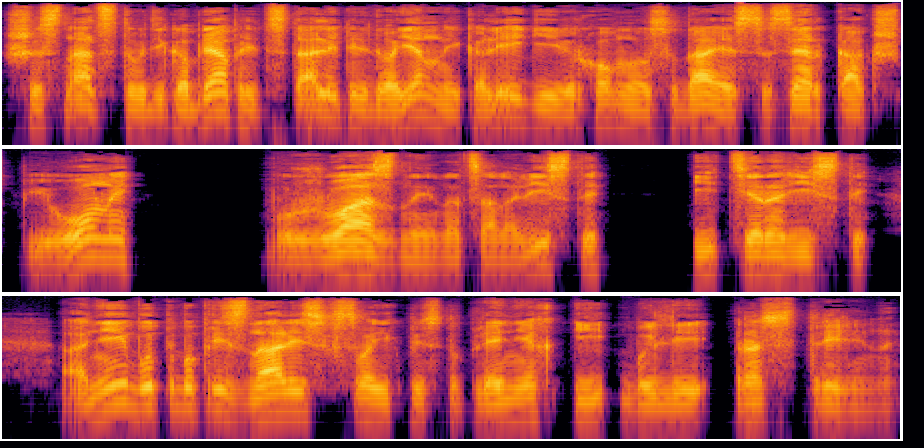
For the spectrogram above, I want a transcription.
16 декабря предстали перед военной коллегией Верховного суда СССР как шпионы, буржуазные националисты и террористы. Они будто бы признались в своих преступлениях и были расстреляны.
